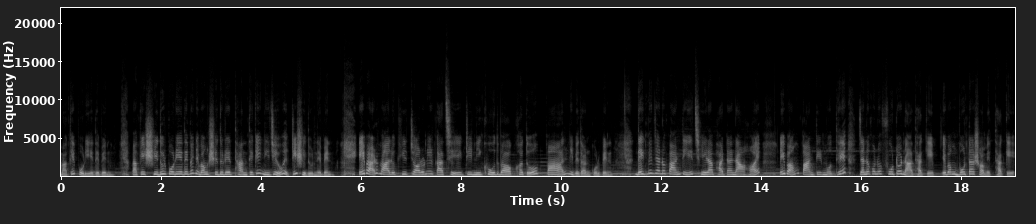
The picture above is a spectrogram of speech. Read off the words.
মাকে পরিয়ে দেবেন। মাকে সিঁদুর পরিয়ে দেবেন এবং সিঁদুরের থান থেকে নিজেও একটি সিঁদুর নেবেন। এবার মা লক্ষ্মীর চরণের কাছে একটি নিখুঁত বা অক্ষত পান নিবেদন করবেন। দেখবেন যেন পানটি ছেঁড়া ফাটা না হয় এবং পানটির মধ্যে যেন কোনো ফুটো না থাকে এবং বোটা সমেত থাকে।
